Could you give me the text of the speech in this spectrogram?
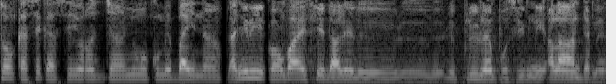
tɔn ka se ka se yɔrɔjan ɲɔgɔnkunbɛba in na laɲini qu'on va essayer d'aller le, le, le plus loin possible ni ala y'an dɛmɛ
